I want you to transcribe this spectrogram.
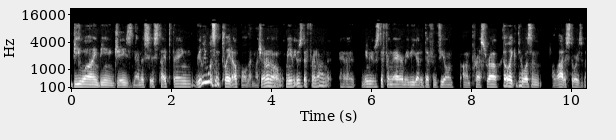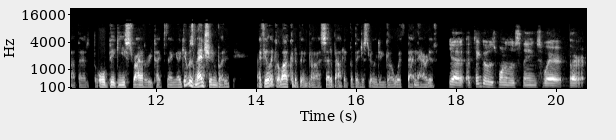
Beilein being Jay's nemesis type thing really wasn't played up all that much. I don't know. Maybe it was different on, uh, maybe it was different there. Maybe you got a different feel on, on press row. I felt like there wasn't a lot of stories about that, the old Big East rivalry type thing. Like it was mentioned, but I feel like a lot could have been uh, said about it, but they just really didn't go with that narrative. Yeah, I think it was one of those things where they're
